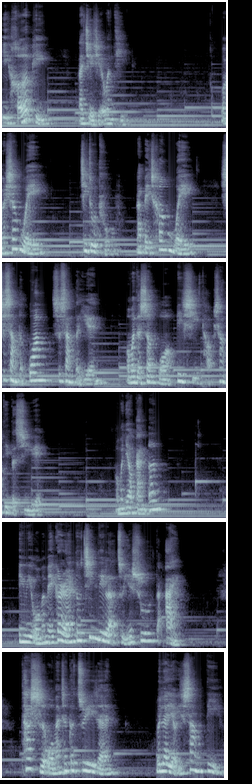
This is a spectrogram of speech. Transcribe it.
以和平来解决问题。我们身为基督徒，那被称为世上的光、世上的盐，我们的生活必须讨上帝的喜悦。我们要感恩，因为我们每个人都经历了主耶稣的爱，他使我们这个罪人为了有与上帝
